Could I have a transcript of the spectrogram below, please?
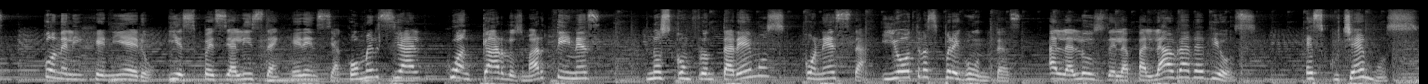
con el ingeniero y especialista en gerencia comercial Juan Carlos Martínez, nos confrontaremos con esta y otras preguntas a la luz de la palabra de Dios. Escuchemos.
